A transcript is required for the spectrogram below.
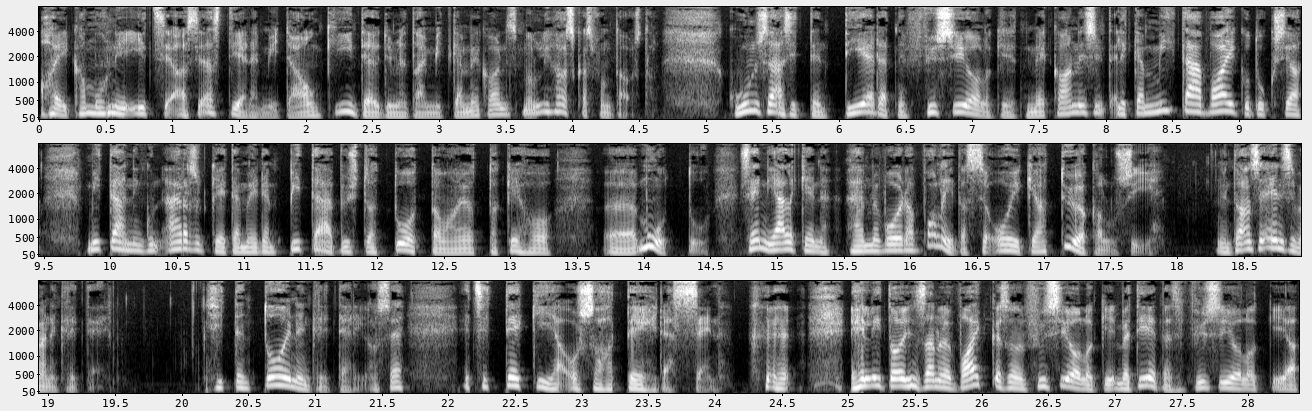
aika moni itse asiassa tiedä, mitä on kiinteytyminen tai mitkä mekanismit on lihaskasvun taustalla. Kun sä sitten tiedät ne fysiologiset mekanismit, eli mitä vaikutuksia, mitä niin kuin ärsykkeitä meidän pitää pystyä tuottamaan, jotta keho ö, muuttuu. Sen jälkeen me voidaan valita se oikea työkalu siihen. Niin tämä on se ensimmäinen kriteeri. Sitten toinen kriteeri on se, että se tekijä osaa tehdä sen. Eli toisin sanoen, vaikka se on fysiologi, me tiedetään se fysiologia,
